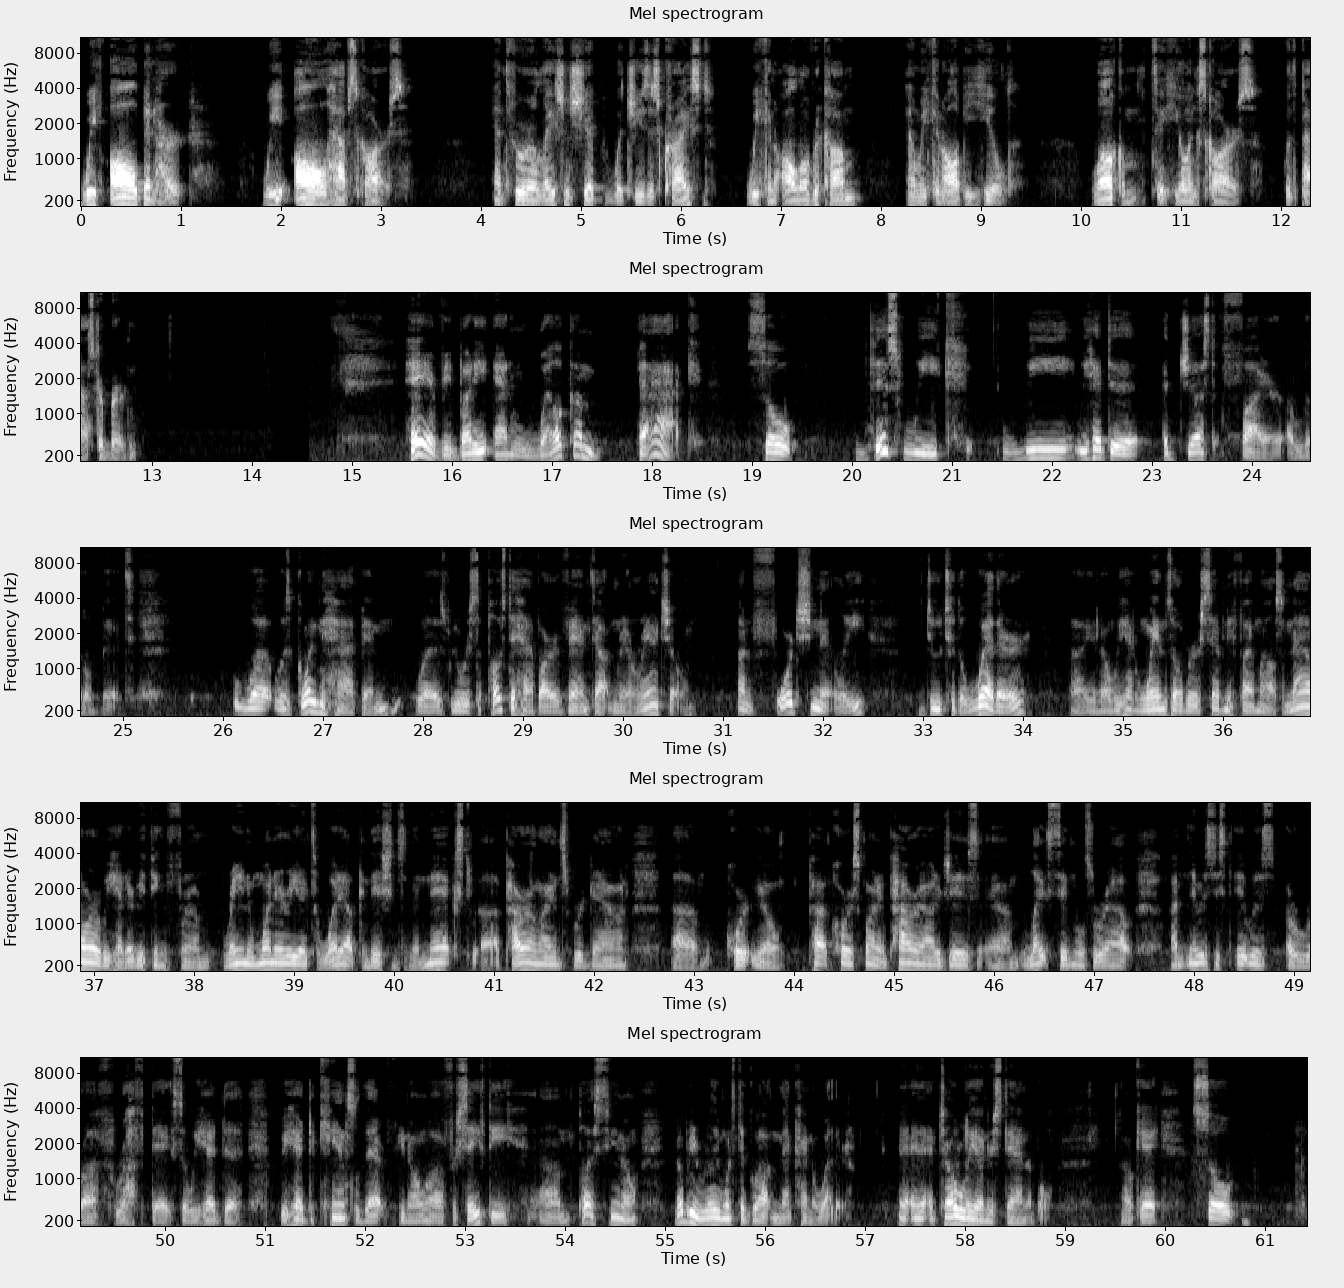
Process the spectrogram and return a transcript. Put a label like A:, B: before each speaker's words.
A: We've all been hurt. We all have scars. And through a relationship with Jesus Christ, we can all overcome and we can all be healed. Welcome to Healing Scars with Pastor Burton.
B: Hey, everybody, and welcome back. So, this week we we had to adjust fire a little bit what was going to happen was we were supposed to have our event out in Rio Rancho. Unfortunately, due to the weather, uh, you know, we had winds over 75 miles an hour. We had everything from rain in one area to whiteout conditions in the next. Uh, power lines were down. Uh, cor- you know, corresponding power outages, um, light signals were out. Um, it was just it was a rough, rough day. So we had to we had to cancel that, you know, uh, for safety. Um, plus, you know, nobody really wants to go out in that kind of weather, and, and totally understandable. Okay, so.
